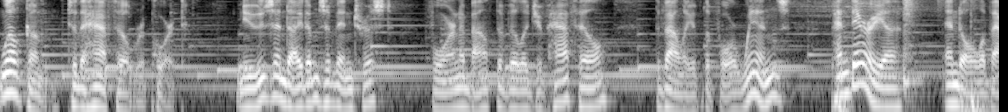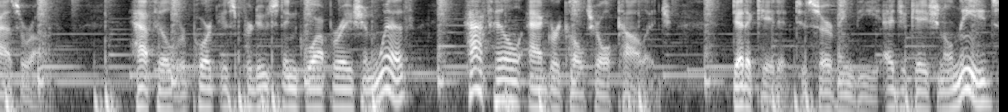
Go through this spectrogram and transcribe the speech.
Welcome to the Half Hill Report. News and items of interest for and about the village of Half Hill, the Valley of the Four Winds, Pandaria, and all of Azeroth. Half Hill Report is produced in cooperation with Half Hill Agricultural College, dedicated to serving the educational needs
